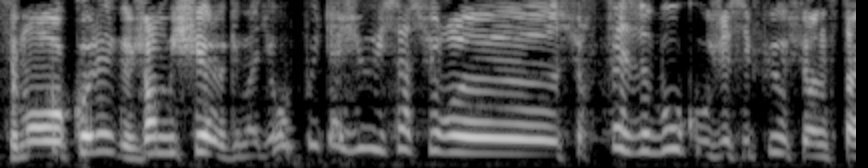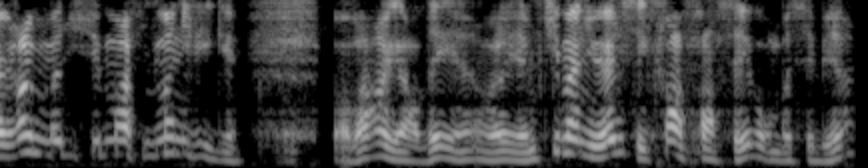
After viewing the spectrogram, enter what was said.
C'est mon collègue Jean-Michel qui m'a dit, oh putain, j'ai vu ça sur, euh, Facebook ou je sais plus, ou sur Instagram. Il m'a dit, c'est magnifique. on va regarder. Hein. il y a un petit manuel, c'est écrit en français. Bon, bah, c'est bien.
